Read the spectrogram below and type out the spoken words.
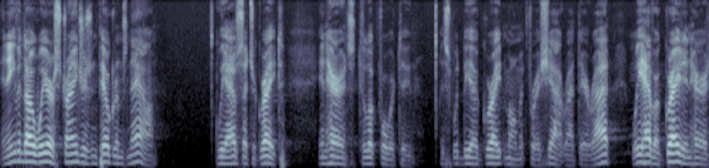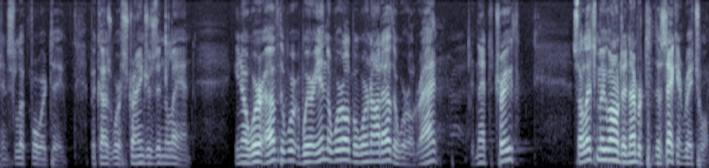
And even though we are strangers and pilgrims now, we have such a great inheritance to look forward to. This would be a great moment for a shout right there, right? We have a great inheritance to look forward to because we're strangers in the land. You know, we're of the we're in the world, but we're not of the world, right? Isn't that the truth? So let's move on to number t- the second ritual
